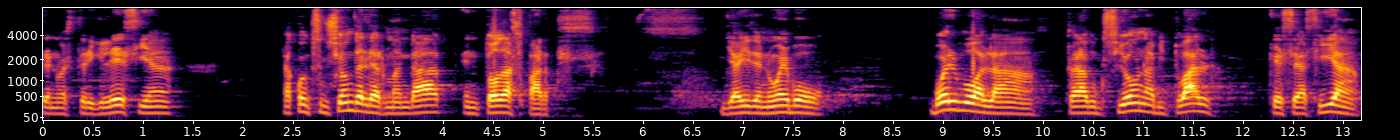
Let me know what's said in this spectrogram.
de nuestra iglesia, la construcción de la hermandad en todas partes. Y ahí de nuevo vuelvo a la traducción habitual que se hacía.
